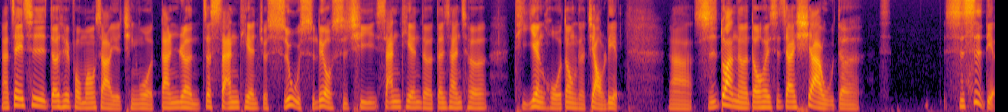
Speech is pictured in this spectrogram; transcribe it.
那这一次 Dirty Formosa 也请我担任这三天，就十五、十六、十七三天的登山车体验活动的教练。那时段呢，都会是在下午的十四点，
